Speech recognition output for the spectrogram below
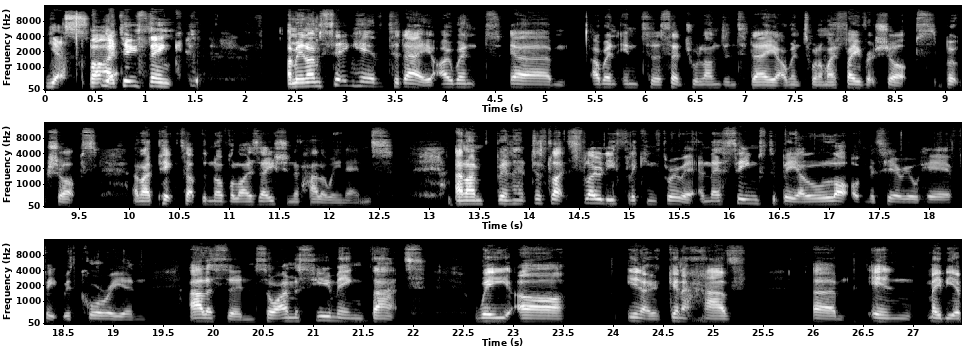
Yes, But I do think, I mean, I'm sitting here today. I went, um, I went into central London today. I went to one of my favourite shops, bookshops, and I picked up the novelization of Halloween Ends. And I've been just like slowly flicking through it, and there seems to be a lot of material here with Corey and Allyson. So I'm assuming that we are you know, to have um, in maybe a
